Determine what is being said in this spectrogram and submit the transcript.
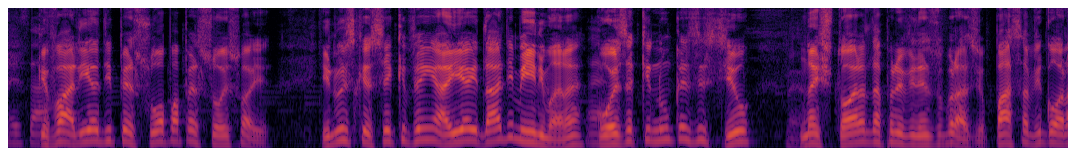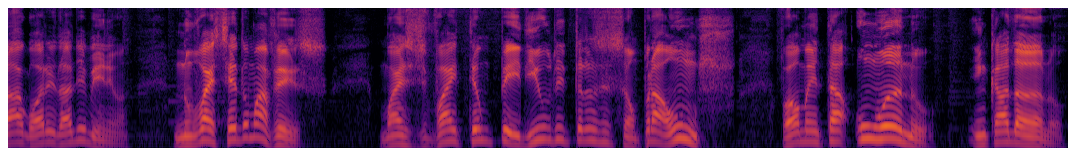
Exato. Porque varia de pessoa para pessoa isso aí. E não esquecer que vem aí a idade mínima, né? É. Coisa que nunca existiu na história da Previdência do Brasil. Passa a vigorar agora a idade mínima. Não vai ser de uma vez, mas vai ter um período de transição. Para uns, vai aumentar um ano em cada ano.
